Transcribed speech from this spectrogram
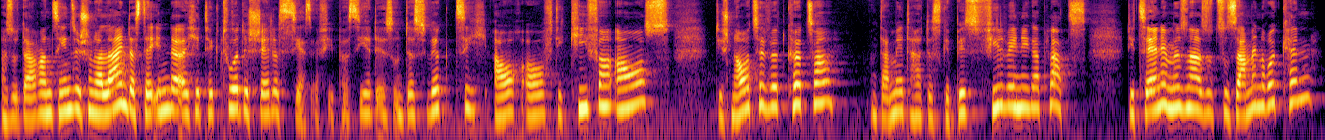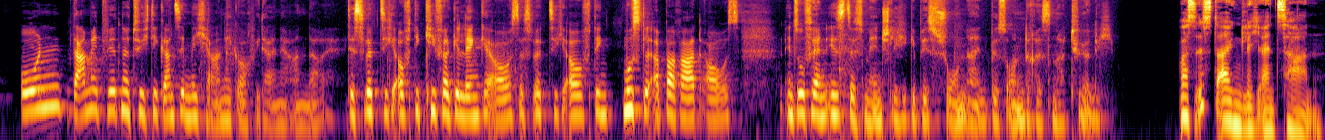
Also daran sehen Sie schon allein, dass da in der Architektur des Schädels sehr, sehr viel passiert ist. Und das wirkt sich auch auf die Kiefer aus. Die Schnauze wird kürzer und damit hat das Gebiss viel weniger Platz. Die Zähne müssen also zusammenrücken, und damit wird natürlich die ganze Mechanik auch wieder eine andere. Das wirkt sich auf die Kiefergelenke aus, das wirkt sich auf den Muskelapparat aus. Insofern ist das menschliche Gebiss schon ein besonderes natürlich. Was ist eigentlich ein Zahn?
